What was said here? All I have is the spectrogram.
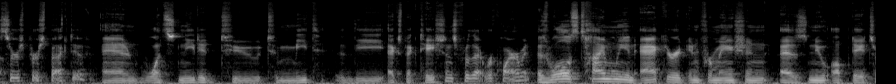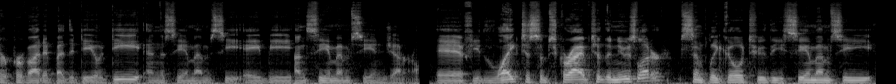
assessor's perspective and what's needed to, to meet the expectations for that requirement, as well as timely and accurate information as new updates are provided by the DoD and the CMMC AB on CMMC in general. If you'd like to subscribe to the newsletter, simply go to the CMMC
